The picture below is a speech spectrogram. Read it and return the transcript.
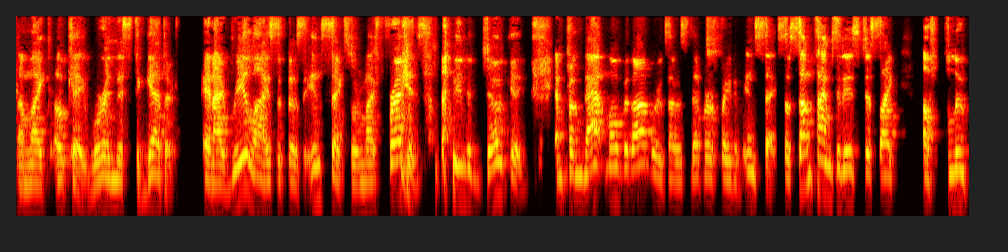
I'm like, okay, we're in this together. And I realized that those insects were my friends. I'm not even joking. And from that moment onwards, I was never afraid of insects. So sometimes it is just like a fluke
